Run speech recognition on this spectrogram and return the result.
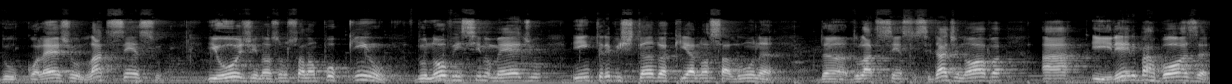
do Colégio Lato Senso. E hoje nós vamos falar um pouquinho do novo ensino médio e entrevistando aqui a nossa aluna do Lato Senso Cidade Nova, a Irene Barbosa,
